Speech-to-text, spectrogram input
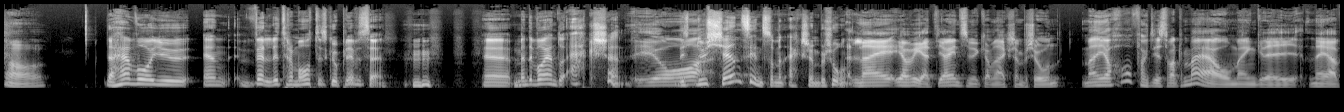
Ja. Det här var ju en väldigt traumatisk upplevelse. Eh, Men det var ändå action. Ja. Det- Du känns inte som en actionperson. Nej, jag vet, jag är inte så mycket av en actionperson. Men jag har faktiskt varit med om en grej när jag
